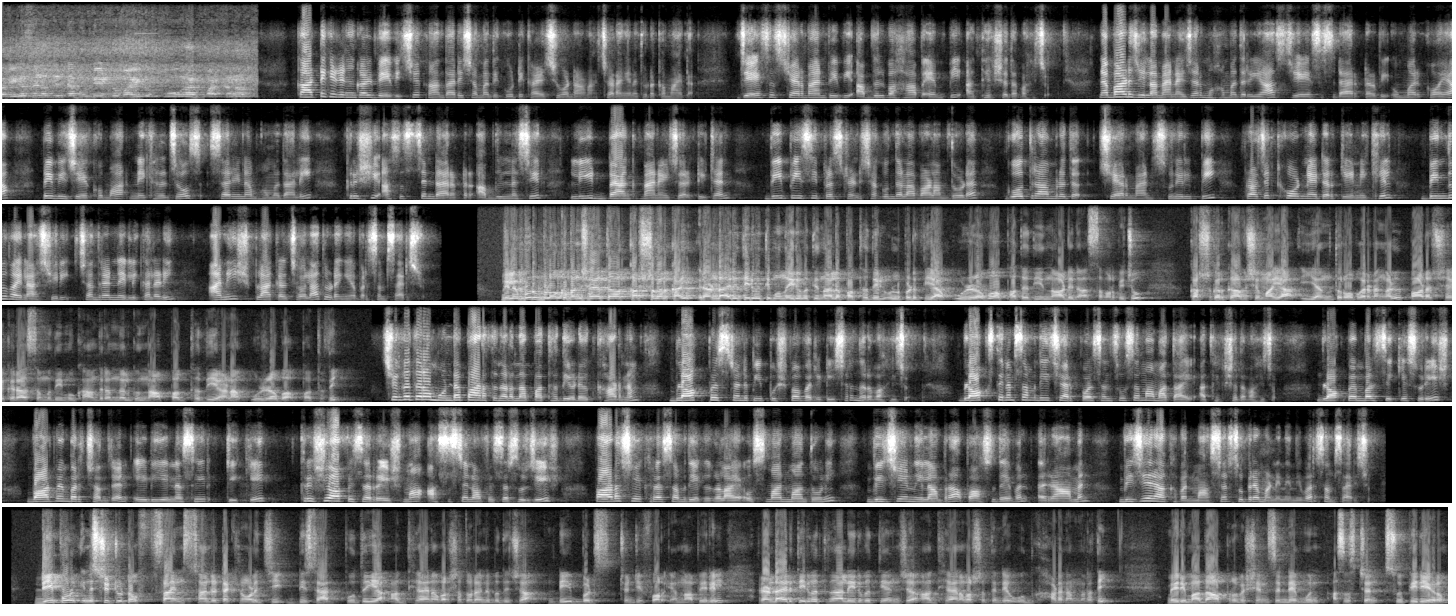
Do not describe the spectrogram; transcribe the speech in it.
വികസനത്തിന്റെ മുന്നേറ്റവുമായിട്ട് പോകാൻ പറ്റണം. കാട്ടുകിഴങ്ങുകൾ വേവിച്ച് കാന്താരി ചമ്മന്തി കൂട്ടി കഴിച്ചുകൊണ്ടാണ് ചടങ്ങിന് തുടക്കമായത്. J S S chairman P V Abdul Wahab M P അധ്യക്ഷത വഹിച്ചു. നബാർഡ് ജില്ലാ manager Muhammad Riyas J S S director V Ummer Koya P Vijayakumar Nikhil Jose Sareena Muhammad Ali കൃഷി assistant director Abdul Naseer lead bank manager Titan V P C president Shakunthala Valamthode Gothramruth chairman Sunil P project coordinator K Nikhil Bindu Vailassery Chandran Nellikkaladi Aneesh Plakkal Chola തുടങ്ങിയവർ സംസാരിച്ചു. Nilambur block panchayat കർഷകർക്കായി രണ്ടായിരത്തി ഇരുപത്തി മൂന്ന് ഇരുപത്തിനാല് പദ്ധതിയിൽ ഉൾപ്പെടുത്തിയ ഉഴവ പദ്ധതി നാടിന് സമർപ്പിച്ചു. കർഷകർക്ക് ആവശ്യമായ യന്ത്രോപകരണങ്ങൾ പാടശേഖര സമിതി മുഖാന്തരം നൽകുന്ന പദ്ധതിയാണ് ഉഴവ പദ്ധതി. ചെങ്കത്തറ മുണ്ടപ്പാടത്ത് നടന്ന പദ്ധതിയുടെ ഉദ്ഘാടനം block president P Pushpavalli teacher നിർവഹിച്ചു. ബ്ലോക്ക് സ്ഥിരം സമിതി ചെയർപേഴ്സൺ സുസമ മത്തായി അധ്യക്ഷത വഹിച്ചു. Block member C K Suresh ward member Chandran A D A Naseer T K കൃഷി officer Reshma assistant officer Sujesh പാടശേഖര സമിതി അംഗങ്ങളായ ഉസ്മാൻ മാന്തോണി വിജയൻ നീലാംബ്ര വാസുദേവൻ രാമൻ വിജയരാഘവൻ മാസ്റ്റർ സുബ്രഹ്മണ്യൻ എന്നിവർ സംസാരിച്ചു. DePaul institute of science and technology DSAT പുതിയ അധ്യയന വർഷത്തോടനുബന്ധിച്ച് ഡി ബഡ്സ് ട്വന്റി ഫോർ എന്ന പേരിൽ രണ്ടായിരത്തി ഇരുപത്തിനാല് ഇരുപത്തിയഞ്ച് അധ്യയന വർഷത്തിന്റെ ഉദ്ഘാടനം നടത്തി. മെരിമത പ്രൊഫഷൻസിന്റെ മുൻ assistant സുപ്പീരിയറും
